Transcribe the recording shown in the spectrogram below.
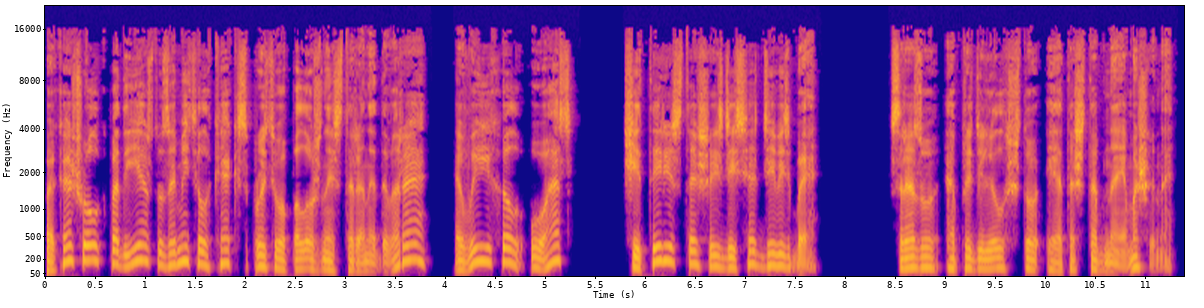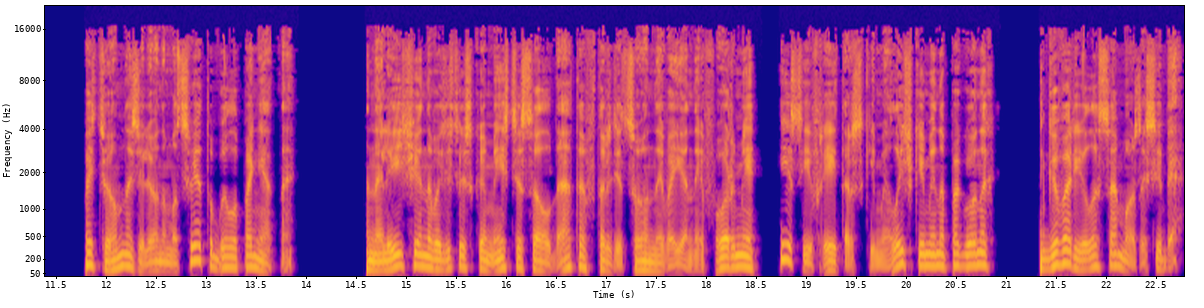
Пока шел к подъезду, заметил, как с противоположной стороны двора выехал УАЗ-469Б. Сразу определил, что это штабная машина. По темно-зеленому цвету было понятно. Наличие на водительском месте солдата в традиционной военной форме и с ефрейторскими лычками на погонах говорило само за себя.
